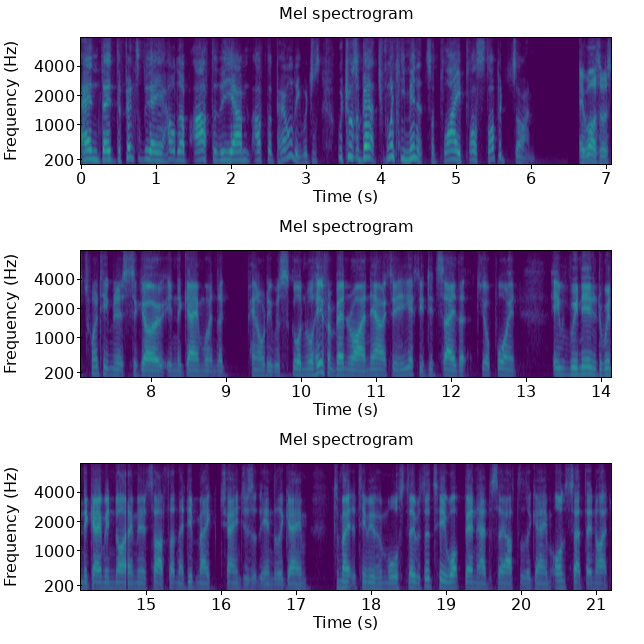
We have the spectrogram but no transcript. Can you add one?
and they defensively they held up after the um after the penalty, which was which was about twenty minutes of play plus stoppage time. It was. It was 20 minutes to go in the game when the penalty was scored. And we'll hear from Ben Ryan now. He actually did say that, to your point, we needed to win the game in 90 minutes after that, and they did make changes at the end of the game to make the team even more stable. Let's hear what Ben had to say after the game on Saturday night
